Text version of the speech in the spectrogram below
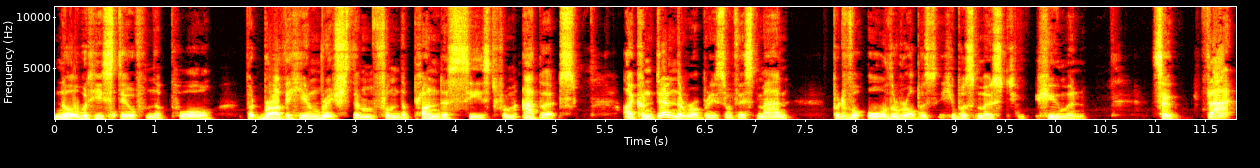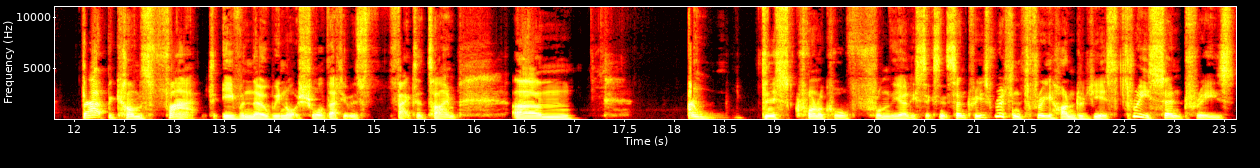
nor would he steal from the poor, but rather he enriched them from the plunder seized from abbots. I condemn the robberies of this man, but of all the robbers, he was most human. So that that becomes fact, even though we're not sure that it was fact at the time. Um, and this chronicle from the early 16th century is written 300 years, three centuries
